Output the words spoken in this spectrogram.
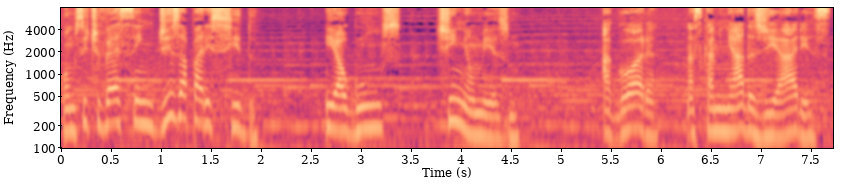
como se tivessem desaparecido. E alguns tinham mesmo. Agora, nas caminhadas diárias,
